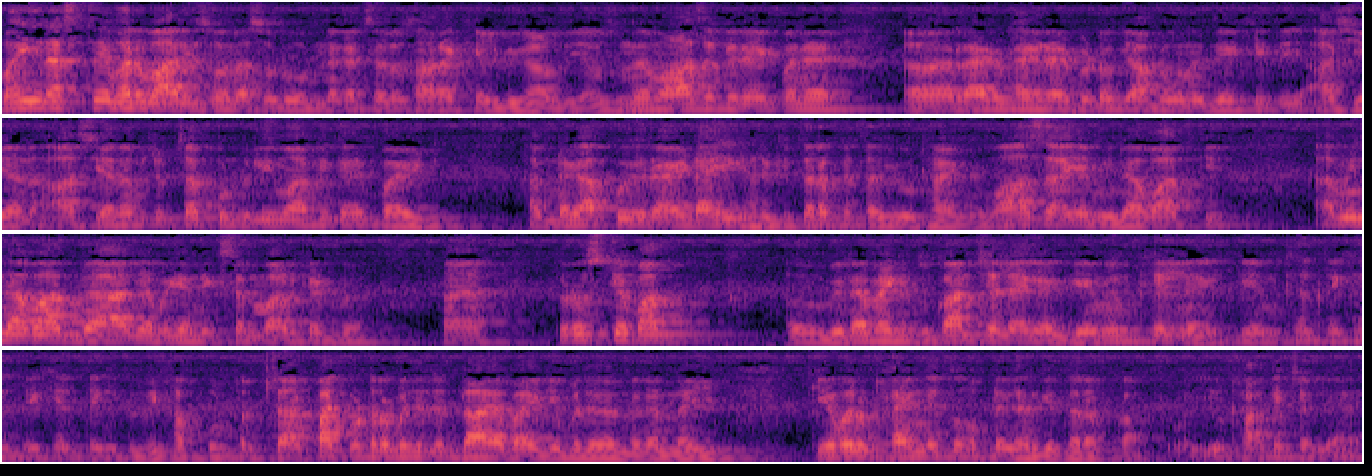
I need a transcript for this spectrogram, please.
भाई, रास्ते भर बारिश होना शुरू। हमने कहा, चलो, सारा खेल बिगाड़ दिया। उसने वहाँ से फिर एक मैंने राइड उठाई रैपिडो की आप लोगों ने देखी थी, आशियाना। आशियाना में चुपचाप कुंडली मार के गए, बैठ। हमने कहा कोई राइड आई, घर की तरफ़ है, तभी उठाएँगे। वहाँ से आई अमीनाबाद की। अमीनाबाद में आ गया भैया निक्सन मार्केट में। हाँ फिर उसके बाद विनय भाई की दुकान चले गए, गेम वेम खेलने। गेम खेलते खेलते खेलते खेलते देखा, पोटर, चार पाँच पोटर बजे थे दाएँ बाएँ के बजे मैंने कहा, नहीं, केवल उठाएँगे तो अपने घर की तरफ़ का। तो वही उठा के चले आए।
